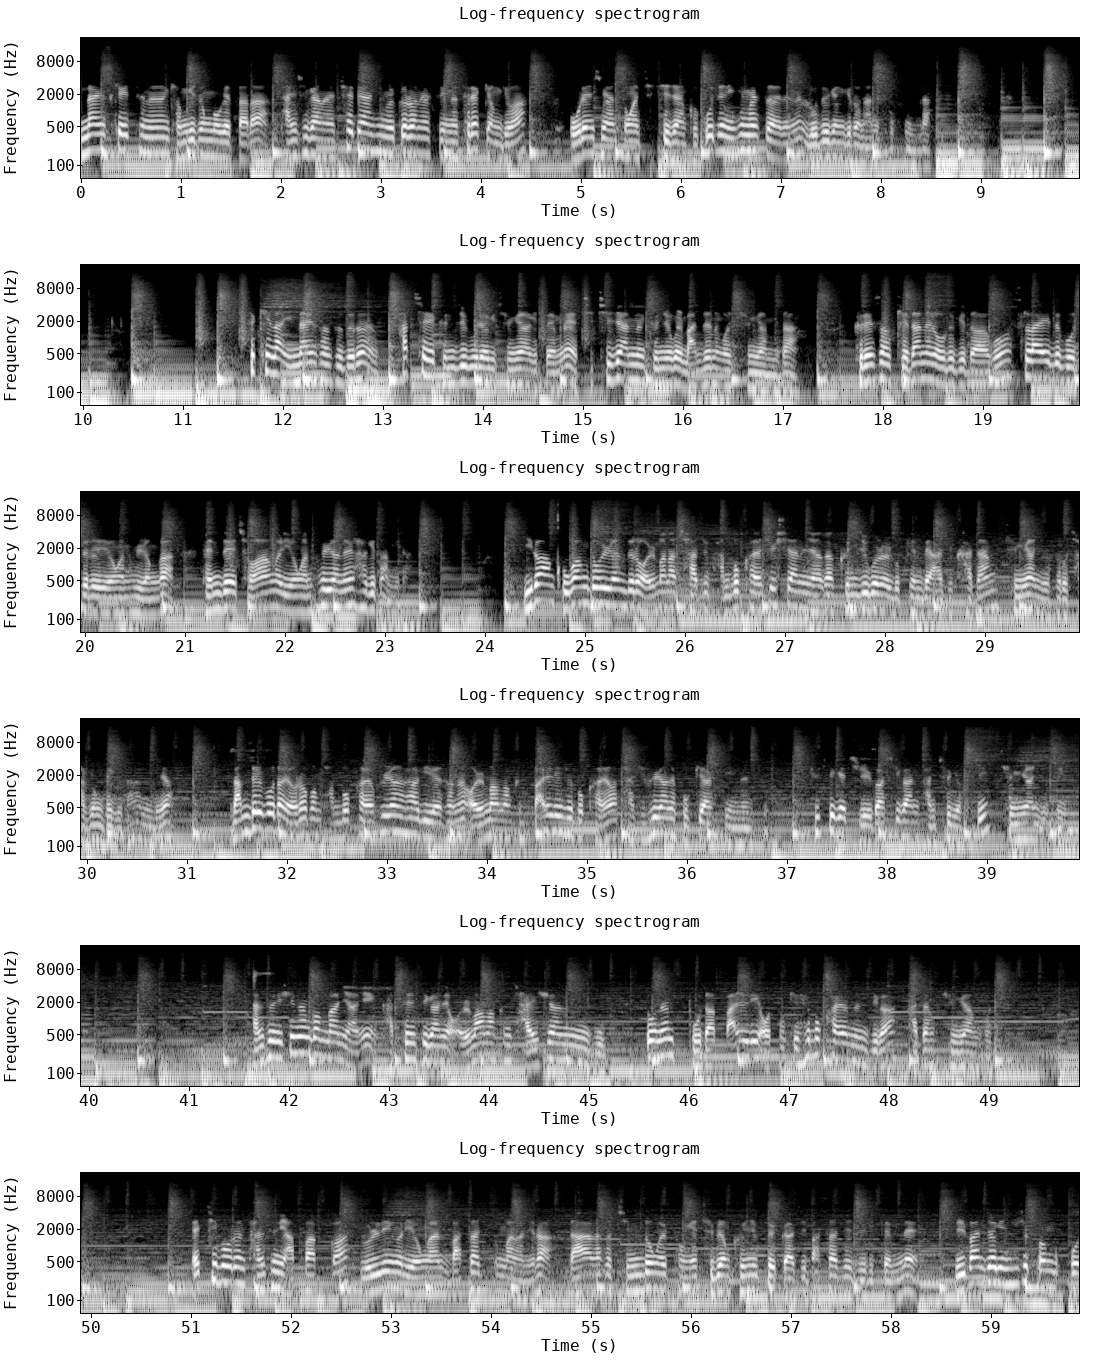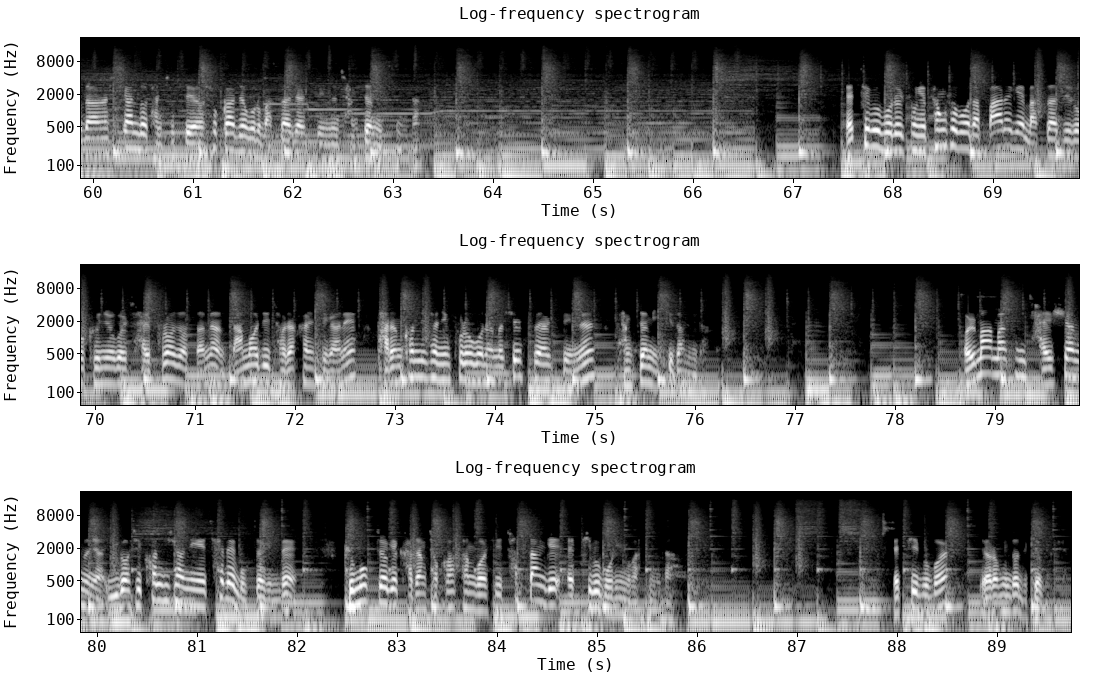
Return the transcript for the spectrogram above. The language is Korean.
인라인 스케이트는 경기 종목에 따라 단시간에 최대한 힘을 끌어낼 수 있는 트랙 경기와 오랜 시간 동안 지치지 않고 꾸준히 힘을 써야 되는 로드 경기로 나눌 수 있습니다. 특히나 인라인 선수들은 하체의 근지구력이 중요하기 때문에 지치지 않는 근육을 만드는 것이 중요합니다. 그래서 계단을 오르기도 하고 슬라이드 보드를 이용한 훈련과 밴드의 저항을 이용한 훈련을 하기도 합니다. 이러한 고강도 훈련들을 얼마나 자주 반복하여 실시하느냐가 근지구를 높이는 데 아주 가장 중요한 요소로 작용되기도 하는데요. 남들보다 여러 번 반복하여 훈련을 하기 위해서는 얼마만큼 빨리 회복하여 다시 훈련에 복귀할 수 있는지 휴식의 질과 시간 단축 역시 중요한 요소입니다. 단순히 쉬는 것만이 아닌 같은 시간에 얼마만큼 잘 쉬었는지 또는 보다 빨리 어떻게 회복하였는지가 가장 중요한 거죠. 액티볼은 단순히 압박과 롤링을 이용한 마사지뿐만 아니라 나아가서 진동을 통해 주변 근육들까지 마사지해주기 때문에 일반적인 휴식 방법보다 시간도 단축되어 효과적으로 마사지할 수 있는 장점이 있습니다. 액티브볼을 통해 평소보다 빠르게 마사지로 근육을 잘 풀어줬다면 나머지 절약한 시간에 다른 컨디셔닝 프로그램을 실수할 수 있는 장점이 있기도 합니다. 얼마만큼 잘 쉬었느냐 이것이 컨디셔닝의 최대 목적인데 그 목적에 가장 적합한 것이 첫 단계 액티브 볼인 것 같습니다. 액티브 볼 여러분도 느껴보세요.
